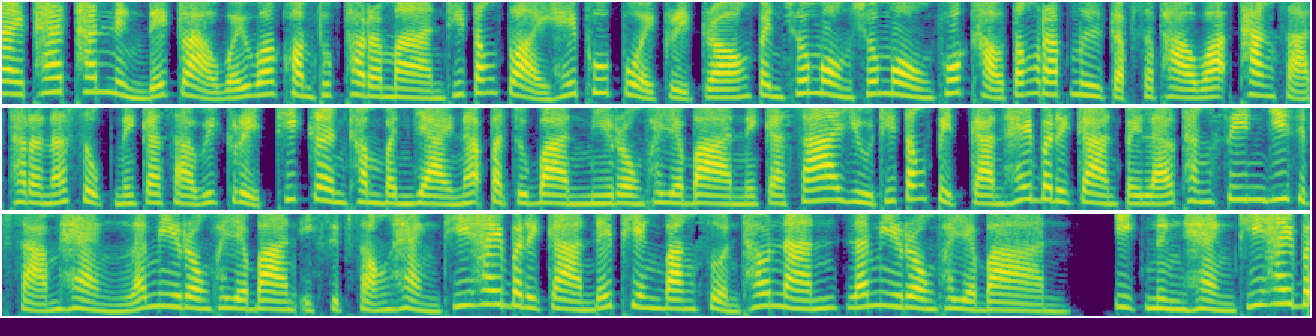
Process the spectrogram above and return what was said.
นายแพทย์ท่านหนึ่งได้กล่าวไว้ว่าความทุกข์ทรมานที่ต้องปล่อยให้ผู้ป่วยกรีดร้องเป็นชั่วโมงชั่วโมง พวกเขาต้องรับมือกับสภาวะทางสาธารณสุขในกาซาวิกฤตที่เกินคำบรรยายณ ปัจจุบันมีโรงพยาบาลในกาซาอยู่ที่ต้องปิดการให้บริการไปแล้วทั้งสิ้น 23 แห่ง และมีโรงพยาบาลอีก 12 แห่งที่ให้บริการได้เพียงบางส่วนเท่านั้น และมีโรงพยาบาล อีกหนึ่งแห่งที่ให้บ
